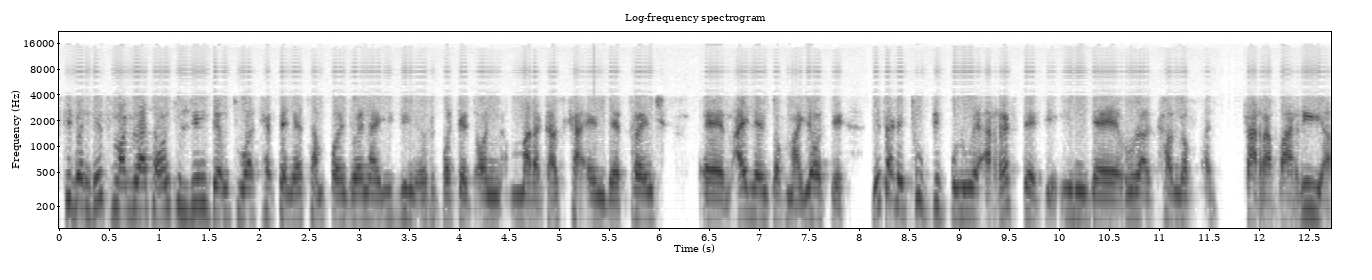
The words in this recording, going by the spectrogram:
Stephen, these smugglers, I want to link them to what happened at some point when I even reported on Madagascar and the French um, island of Mayotte. These are the two people who were arrested in the rural town of Tarabaria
